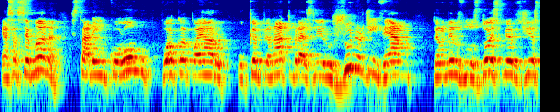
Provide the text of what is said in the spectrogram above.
Essa semana estarei em Colombo, vou acompanhar o, Campeonato Brasileiro Júnior de Inverno, pelo menos nos dois primeiros dias,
